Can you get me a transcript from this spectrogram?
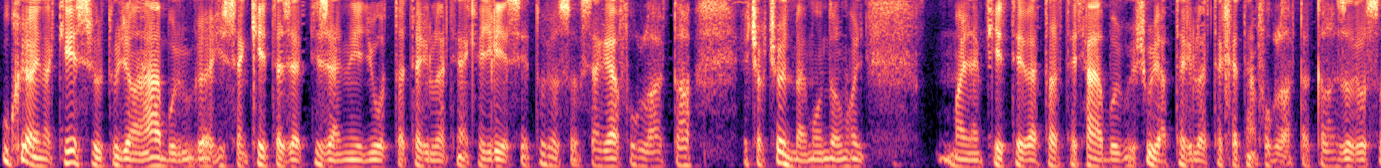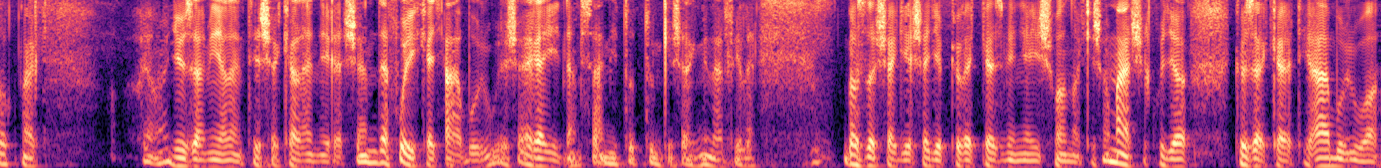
Ukrajna készült ugyan a háborúra, hiszen 2014 óta területének egy részét Oroszország elfoglalta, és csak csöndben mondom, hogy majdnem két éve tart egy háború, és újabb területeket nem foglaltak el az oroszok, mert olyan győzelmi jelentések ellenére sem, de folyik egy háború, és erre így nem számítottunk, és mindenféle gazdasági és egyéb következménye is vannak. És a másik, ugye a közelkelti háború, a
